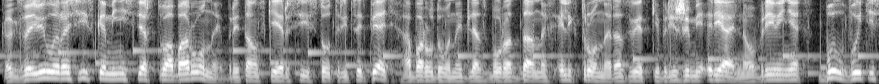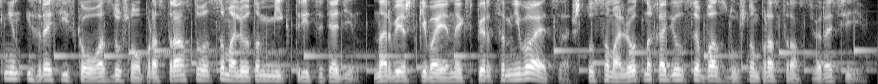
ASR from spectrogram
Как заявило Российское Министерство обороны, британский RC-135, оборудованный для сбора данных электронной разведки в режиме реального времени, был вытеснен из российского воздушного пространства самолетом МиГ-31. Норвежский военный эксперт сомневается, что самолет находился в воздушном пространстве России.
